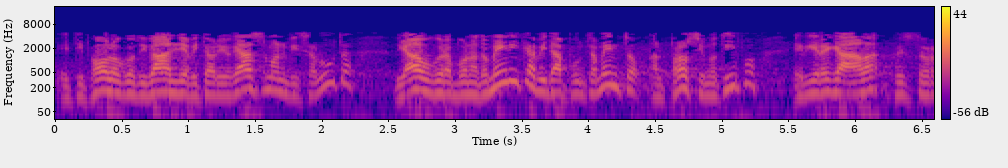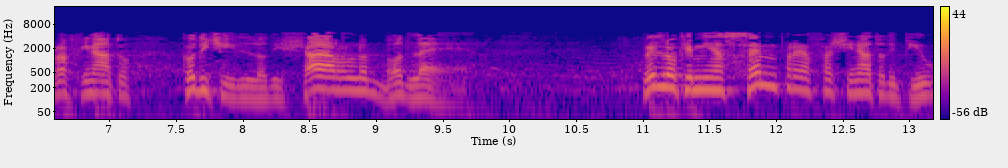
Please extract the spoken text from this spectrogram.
e tipologo di Vaglia Vittorio Gassman vi saluta, vi augura buona domenica, vi dà appuntamento al prossimo tipo e vi regala questo raffinato codicillo di Charles Baudelaire. Quello che mi ha sempre affascinato di più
